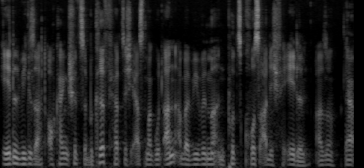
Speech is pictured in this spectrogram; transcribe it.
edel, wie gesagt, auch kein geschützter Begriff, hört sich erstmal gut an, aber wie will man einen Putz großartig veredeln? Also Ja.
